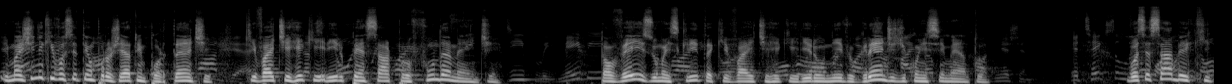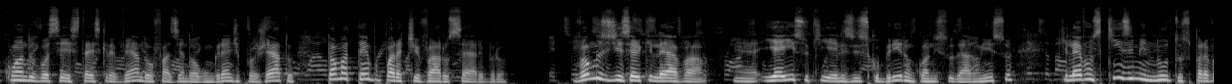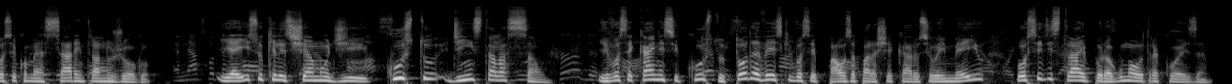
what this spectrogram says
Imagine que você tem um projeto importante que vai te requerir pensar profundamente. Talvez uma escrita que vai te requerir um nível grande de conhecimento. Você sabe que quando você está escrevendo ou fazendo algum grande projeto, toma tempo para ativar o cérebro. Vamos dizer que leva, é, e é isso que eles descobriram quando estudaram isso, que leva uns 15 minutos para você começar a entrar no jogo. E é isso que eles chamam de custo de instalação. E você cai nesse custo toda vez que você pausa para checar o seu e-mail ou se distrai por alguma outra coisa.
